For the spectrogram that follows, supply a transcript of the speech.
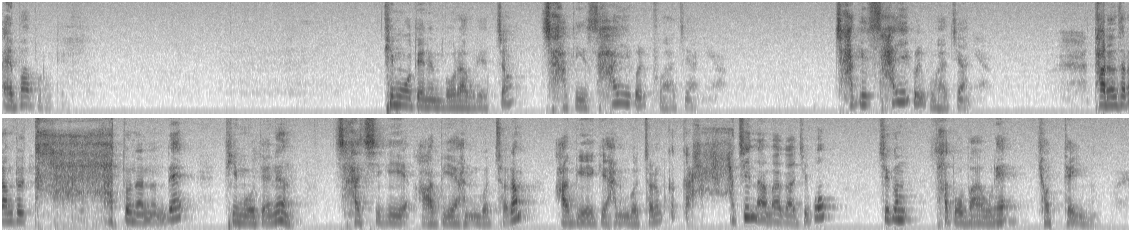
에바 브로디도. 디모데는 뭐라고 그랬죠? 자기 사익을 구하지 아니야. 자기 사익을 구하지 아니야. 다른 사람들 다 떠났는데 디모데는 자식이 아비에 하는 것처럼 아비에게 하는 것처럼 끝까지 남아가지고 지금 사도 바울의 곁에 있는 거예요.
